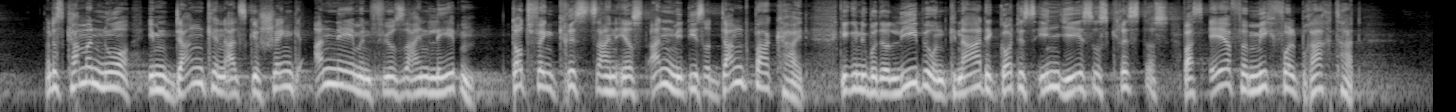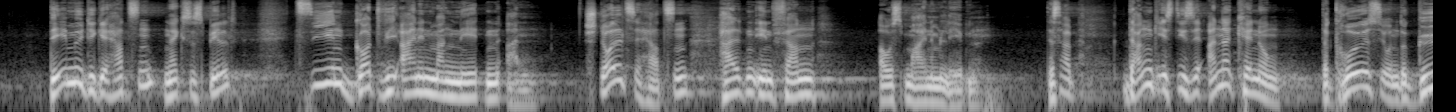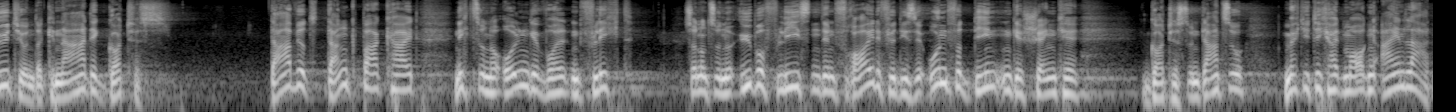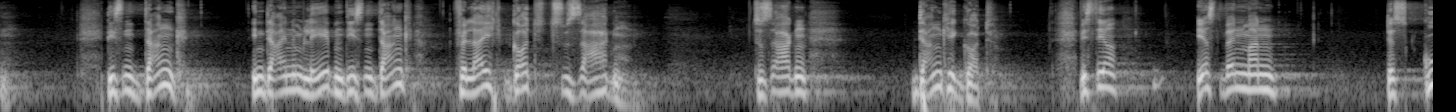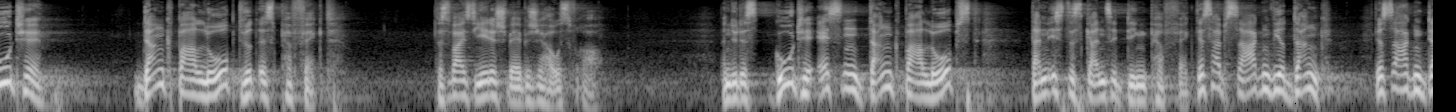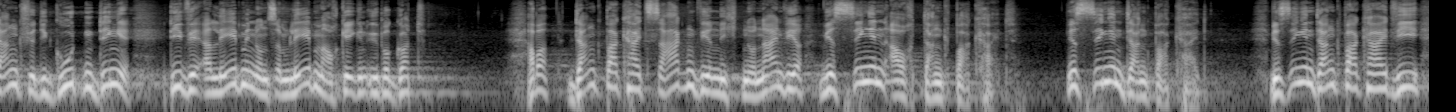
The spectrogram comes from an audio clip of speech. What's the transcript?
Und das kann man nur im Danken als Geschenk annehmen für sein Leben. Dort fängt Christsein erst an mit dieser Dankbarkeit gegenüber der Liebe und Gnade Gottes in Jesus Christus, was er für mich vollbracht hat. Demütige Herzen, nächstes Bild, ziehen Gott wie einen Magneten an. Stolze Herzen halten ihn fern aus meinem Leben. Deshalb, Dank ist diese Anerkennung der Größe und der Güte und der Gnade Gottes. Da wird Dankbarkeit nicht zu einer ungewollten Pflicht, sondern zu einer überfließenden Freude für diese unverdienten Geschenke Gottes. Und dazu möchte ich dich heute Morgen einladen, diesen Dank in deinem Leben, diesen Dank vielleicht Gott zu sagen. Zu sagen, danke Gott. Wisst ihr, erst wenn man das Gute dankbar lobt, wird es perfekt. Das weiß jede schwäbische Hausfrau. Wenn du das gute Essen dankbar lobst, dann ist das ganze Ding perfekt. Deshalb sagen wir Dank. Wir sagen Dank für die guten Dinge, die wir erleben in unserem Leben, auch gegenüber Gott. Aber Dankbarkeit sagen wir nicht nur, nein, wir, wir singen auch Dankbarkeit. Wir singen Dankbarkeit. Wir singen Dankbarkeit wie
